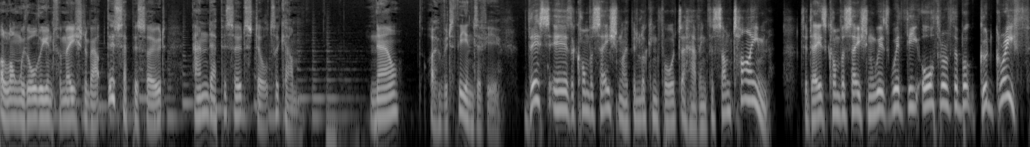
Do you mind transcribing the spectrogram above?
along with all the information about this episode and episodes still to come. Now, over to the interview. This is a conversation I've been looking forward to having for some time. Today's conversation was with the author of the book Good Grief.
